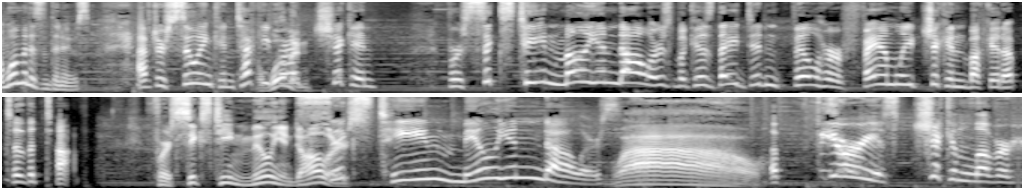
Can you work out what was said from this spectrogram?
A woman is in the news after suing Kentucky Fried Chicken for $16 million because they didn't fill her family chicken bucket up to the top. For sixteen million dollars. $16 million. Wow. A furious chicken lover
